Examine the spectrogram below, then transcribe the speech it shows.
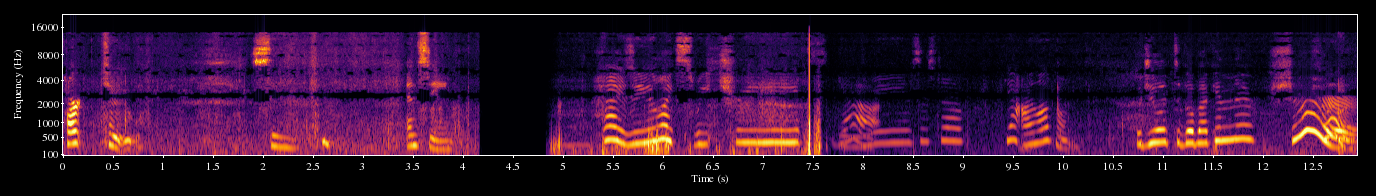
Part two. Scene. And scene. Hey, do you like sweet treats? Yeah. And stuff? Yeah, I love them. Would you like to go back in there? Sure.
